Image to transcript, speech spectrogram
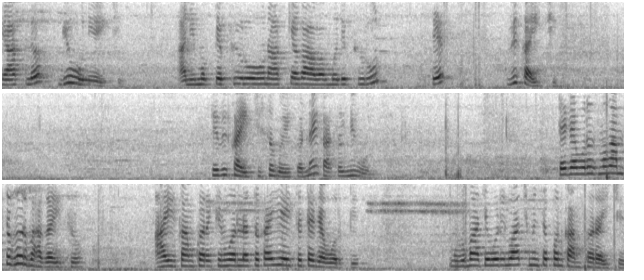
हे असलं घेऊन यायची. आणि मग ते फिरून अख्ख्या गावामध्ये फिरून ते विकायची. ते विकायची सगळीकडं नाही का असं निघून. त्याच्यावरच मग आमचं घर भागायचं. आई काम करायची आणि वडिलाचं काही यायचं त्याच्यावरतीच. मग माझे वडील वॉचमॅनचं पण काम करायचे.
